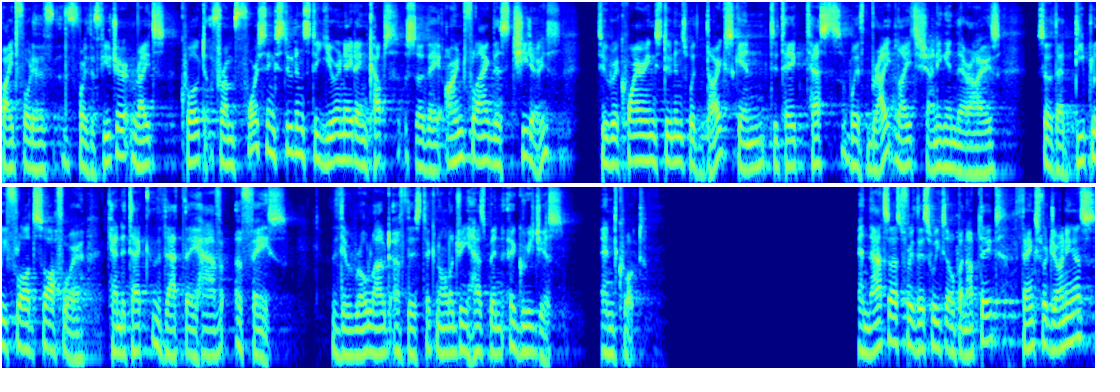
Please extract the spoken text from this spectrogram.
Fight for the, for the Future writes, quote, from forcing students to urinate in cups so they aren't flagged as cheaters, to requiring students with dark skin to take tests with bright lights shining in their eyes so that deeply flawed software can detect that they have a face. The rollout of this technology has been egregious. End quote. And that's us for this week's Open Update. Thanks for joining us.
